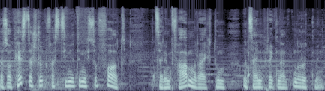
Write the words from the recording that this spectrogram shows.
Das Orchesterstück faszinierte mich sofort mit seinem Farbenreichtum und seinen prägnanten Rhythmen.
